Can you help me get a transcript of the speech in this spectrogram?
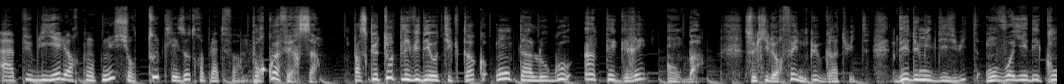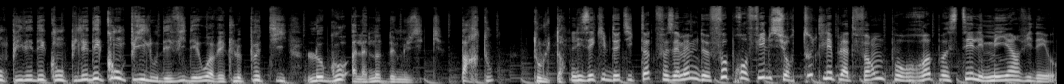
à publier leur contenu sur toutes les autres plateformes. Pourquoi faire ça? Parce que toutes les vidéos TikTok ont un logo intégré en bas, ce qui leur fait une pub gratuite. Dès 2018, on voyait des compiles et des compiles et des compiles ou des vidéos avec le petit logo à la note de musique. Partout, tout le temps. Les équipes de TikTok faisaient même de faux profils sur toutes les plateformes pour reposter les meilleures vidéos.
